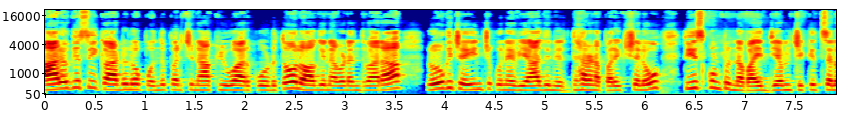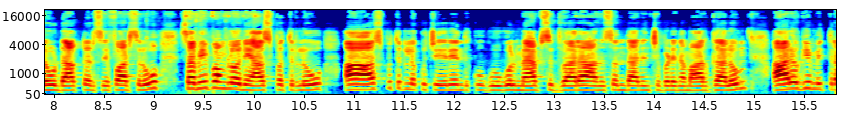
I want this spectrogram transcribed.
ఆరోగ్యశ్రీ కార్డులో పొందుపరిచిన క్యూఆర్ కోడ్తో లాగిన్ అవ్వడం ద్వారా రోగి చేయించుకునే వ్యాధి నిర్ధారణ పరీక్షలు తీసుకుంటున్న వైద్యం చికిత్సలు డాక్టర్ సిఫార్సులు సమీపంలోని ఆసుపత్రులు ఆ ఆసుపత్రులకు చేరేందుకు గూగుల్ మ్యాప్స్ ద్వారా అనుసంధానం అనుసంధానించబడిన మార్గాలు ఆరోగ్యమిత్ర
